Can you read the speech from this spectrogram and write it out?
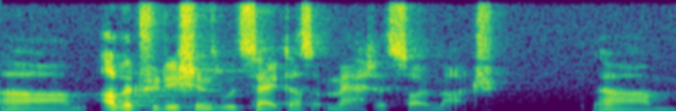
Um, other traditions would say it doesn't matter so much. Um,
